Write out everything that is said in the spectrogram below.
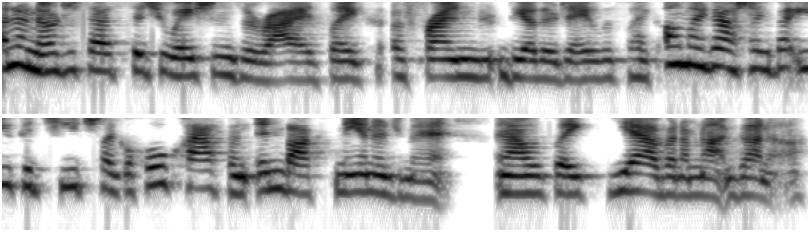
I don't know, just as situations arise. Like a friend the other day was like, Oh my gosh, I bet you could teach like a whole class on inbox management. And I was like, Yeah, but I'm not gonna.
